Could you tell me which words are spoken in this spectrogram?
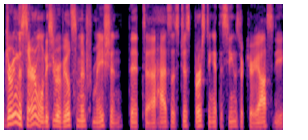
During the ceremonies, he revealed some information that uh, has us just bursting at the seams for curiosity.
